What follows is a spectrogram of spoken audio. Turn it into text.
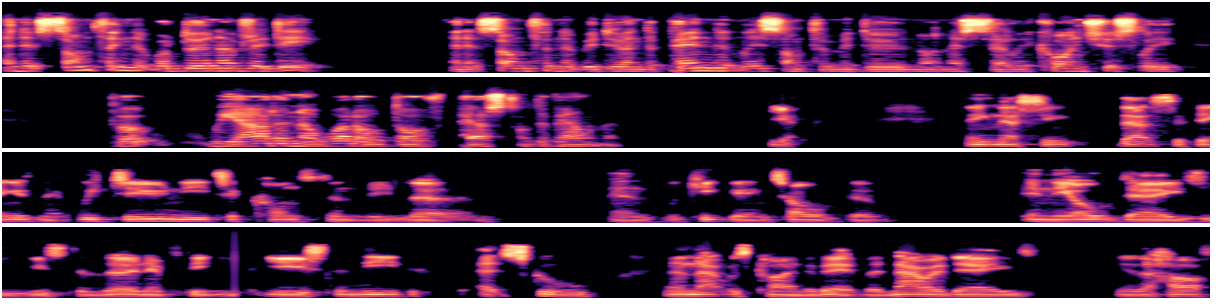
And it's something that we're doing every day. And it's something that we do independently, something we do not necessarily consciously, but we are in a world of personal development. Yeah. I think that's the, that's the thing, isn't it? We do need to constantly learn. And we keep getting told that in the old days, you used to learn everything you used to need at school and that was kind of it. But nowadays, you know, the half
